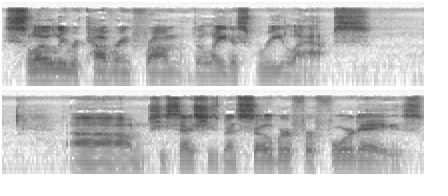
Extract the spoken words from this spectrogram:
Slowly recovering from the latest relapse. Um, she says she's been sober for four days.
